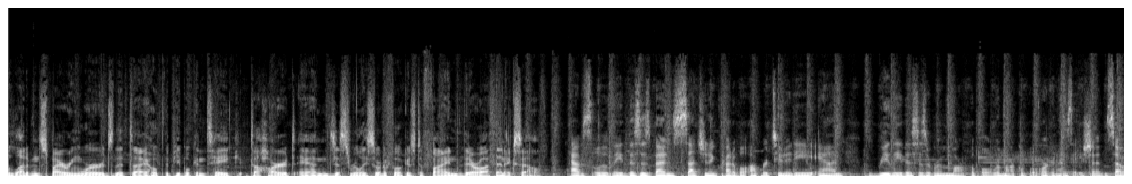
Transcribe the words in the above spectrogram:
A lot of inspiring words that I hope that people can take to heart and just really sort of focus to find their authentic self. Absolutely. This has been such an incredible opportunity. And really, this is a remarkable, remarkable organization. So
